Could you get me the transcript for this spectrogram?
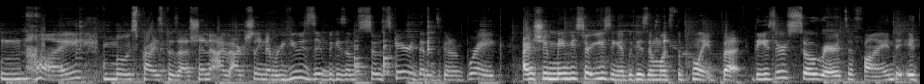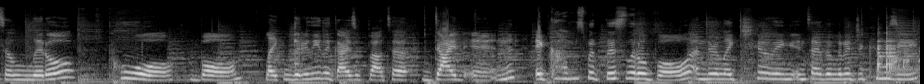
My most prized possession, I've actually never used it because I'm so scared that it's gonna break. I should maybe start using it because then what's the point? But these are so rare to find. It's a little pool bowl. Like literally the guy's about to dive in. It comes with this little bowl and they're like chilling inside the little jacuzzi.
